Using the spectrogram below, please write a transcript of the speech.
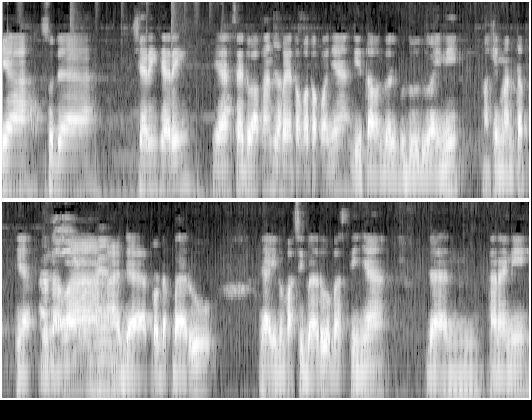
Ya sudah sharing-sharing. Ya saya doakan supaya toko-tokonya di tahun 2022 ini makin mantep. Ya terutama Amin. ada produk baru ya inovasi baru pastinya. Dan karena ini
